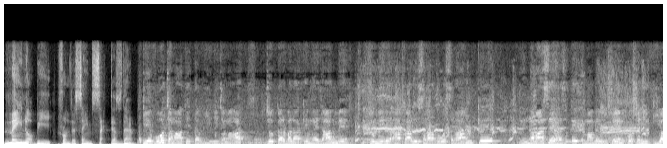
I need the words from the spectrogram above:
may not be from the same sect as them. ये वो जमात है तबलीगी जमात जो करबला के मैदान में जो मेरे आका सलाम के नवासे हज़रत इमाम हुसैन को शहीद किया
